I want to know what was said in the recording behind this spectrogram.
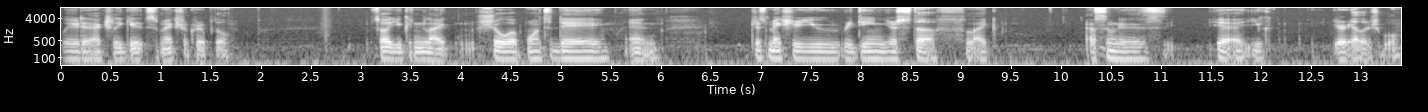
way to actually get some extra crypto. So you can like show up once a day and just make sure you redeem your stuff like as soon as yeah you you're eligible.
